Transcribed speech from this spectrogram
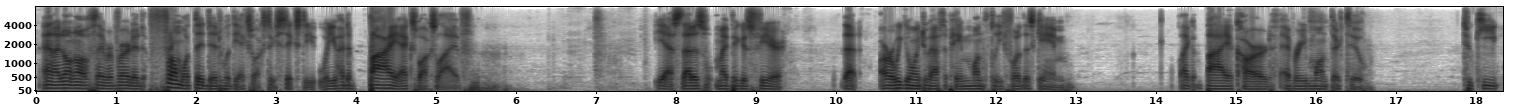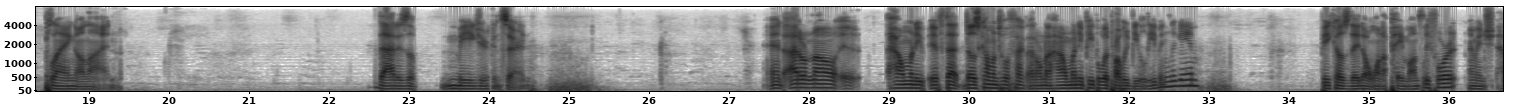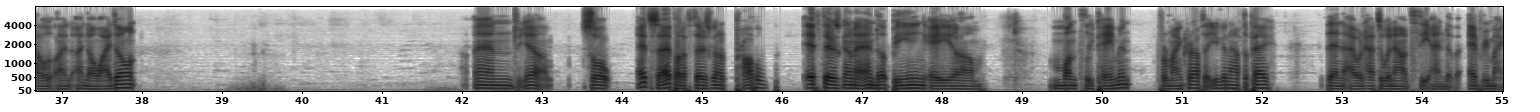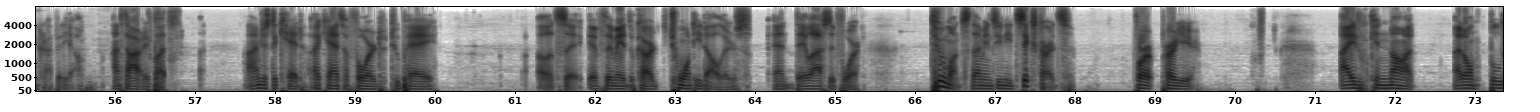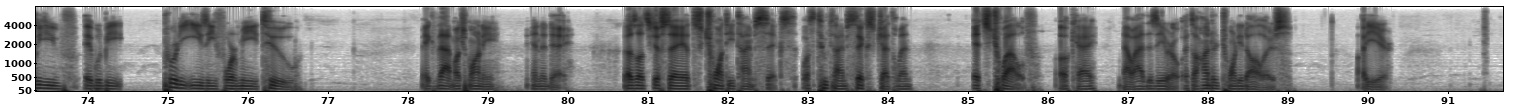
And I don't know if they reverted from what they did with the Xbox 360, where you had to buy Xbox Live. Yes, that is my biggest fear. That are we going to have to pay monthly for this game? Like buy a card every month or two to keep playing online. That is a major concern. And I don't know uh, how many, if that does come into effect, I don't know how many people would probably be leaving the game because they don't want to pay monthly for it. I mean, hell, I, I know I don't. And yeah, so I hate to say it, but if there's gonna probably if there's gonna end up being a um, monthly payment for Minecraft that you're gonna have to pay, then I would have to announce the end of every Minecraft video. I'm sorry, but I'm just a kid. I can't afford to pay. Uh, let's say if they made the card twenty dollars and they lasted for two months, that means you need six cards for per year. I cannot. I don't believe it would be pretty easy for me to make that much money in a day. Because let's just say it's 20 times 6. What's 2 times 6, gentlemen? It's 12, okay? Now add the zero. It's $120 a year.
